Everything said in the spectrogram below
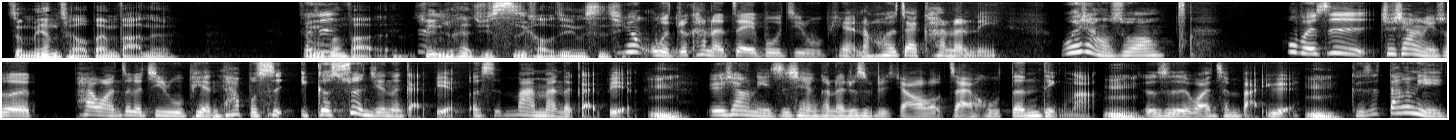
怎么样才有办法呢？有没有办法？所以你就开始去思考这件事情。因为我就看了这一部纪录片，然后再看了你，我也想说，会不会是就像你说的，拍完这个纪录片，它不是一个瞬间的改变，而是慢慢的改变。嗯，因为像你之前可能就是比较在乎登顶嘛，嗯，就是完成百越，嗯。可是当你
